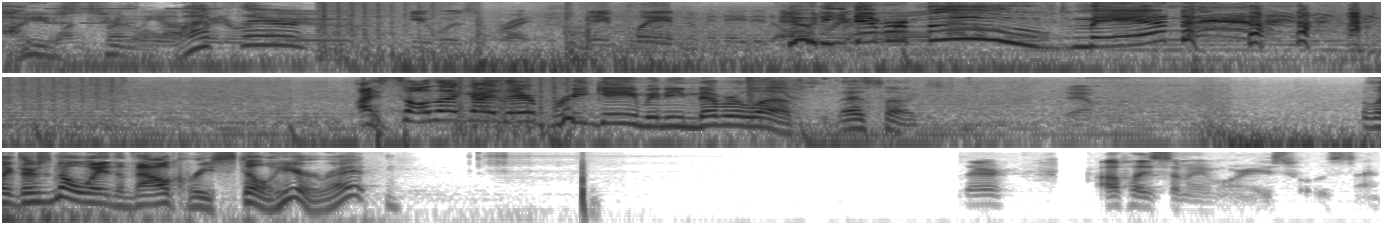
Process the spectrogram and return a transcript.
Oh, he One was to the left there? Dude, he was right. They played. Eliminated Dude, he never friendly. moved, man! I saw that guy there pre-game and he never left. That sucks. Damn. I was like, there's no way the Valkyrie's still here, right? There. I'll play something more useful this time.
